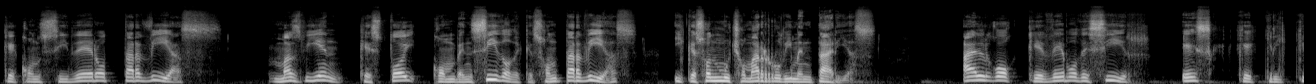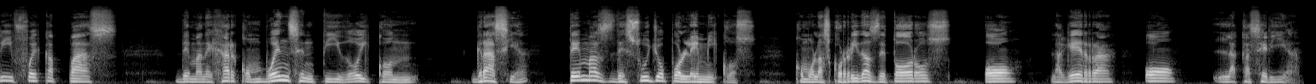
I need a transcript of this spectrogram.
que considero tardías, más bien que estoy convencido de que son tardías, y que son mucho más rudimentarias. Algo que debo decir es que Cricri fue capaz de manejar con buen sentido y con gracia temas de suyo polémicos, como las corridas de toros o la guerra o la cacería.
